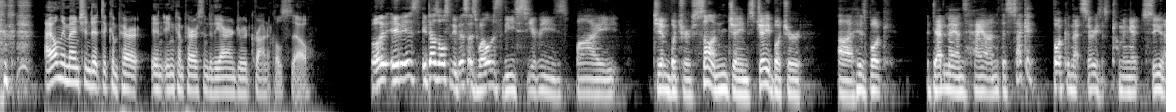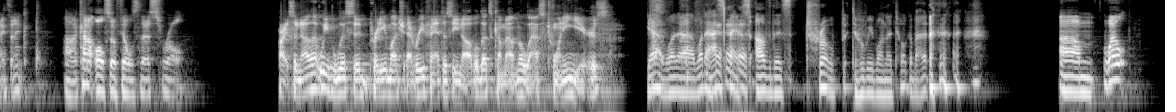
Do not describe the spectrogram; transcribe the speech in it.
I only mentioned it to compare in, in comparison to the Iron Druid Chronicles, so Well, it, it is. It does also do this as well as the series by Jim Butcher's son, James J. Butcher. Uh, his book, Dead Man's Hand. The second book in that series is coming out soon, I think. Uh, kind of also fills this role. All right, so now that we've listed pretty much every fantasy novel that's come out in the last 20 years, Yeah, what uh, what aspects of this trope do we want to talk about? Um, well,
